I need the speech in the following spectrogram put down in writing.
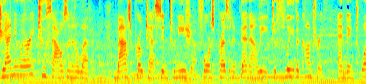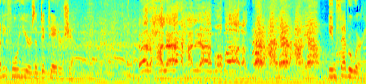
January 2011, mass protests in Tunisia forced President Ben Ali to flee the country, ending 24 years of dictatorship. In February,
